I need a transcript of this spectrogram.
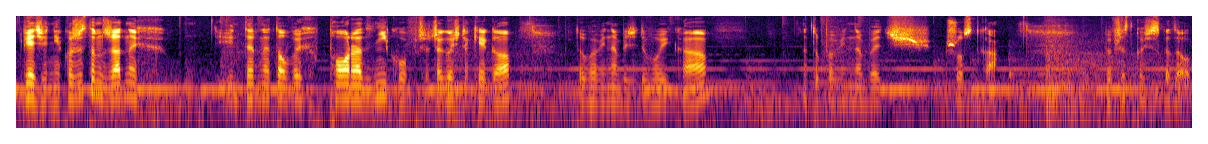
wiecie, nie korzystam z żadnych internetowych poradników czy czegoś takiego. Tu powinna być dwójka, a tu powinna być szóstka. By wszystko się zgadzało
